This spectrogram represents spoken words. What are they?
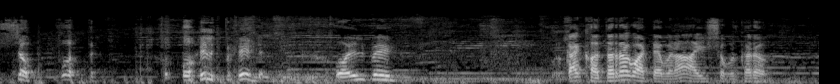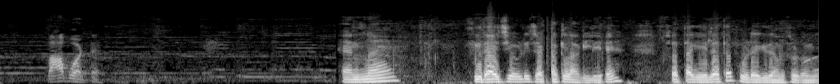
शपथ. ऑइल पेंट ऑइल पेंट काय खतरनाक वाटतंय पण आई शपथ खरं. बाप वाटतंय. यांना फिरायची एवढी चटक लागली आहे. स्वतः गेल्या तर पुढे एकदम सोडून.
